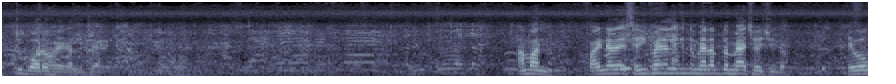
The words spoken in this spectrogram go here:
একটু বড় হয়ে গেল জ্যাক। আমান ফাইনালে সেমিফাইনালে কিন্তু ম্যান অফ দ্য ম্যাচ হয়েছিল। এবং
